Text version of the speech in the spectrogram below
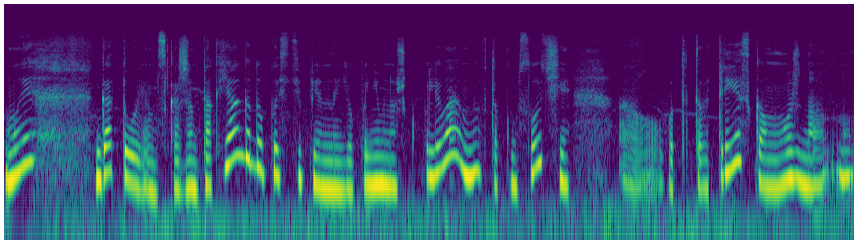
мы готовим, скажем так, ягоду постепенно, ее понемножку поливаем, но в таком случае э, вот этого треска можно ну,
